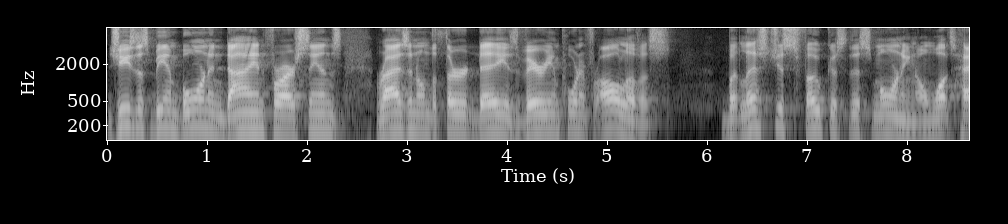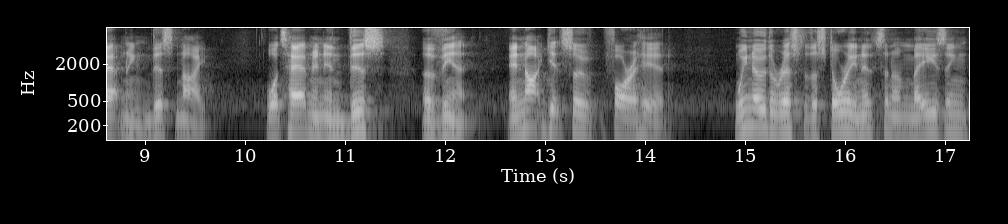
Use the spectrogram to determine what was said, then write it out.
Jesus being born and dying for our sins, rising on the third day is very important for all of us. But let's just focus this morning on what's happening this night, what's happening in this event, and not get so far ahead. We know the rest of the story, and it's an amazing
